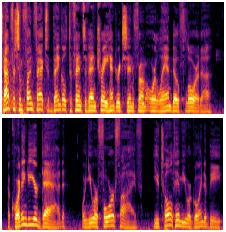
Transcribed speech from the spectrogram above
Time for some fun facts with Bengal defensive end Trey Hendrickson from Orlando, Florida. According to your dad, when you were four or five, you told him you were going to be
